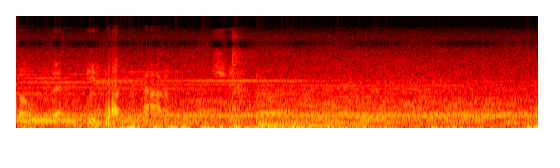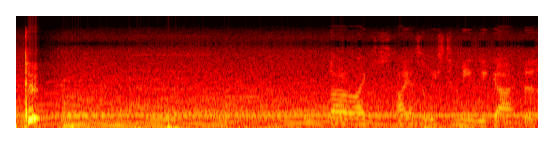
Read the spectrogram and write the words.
both of them being left without him. So I just, I guess at least to me we got the,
